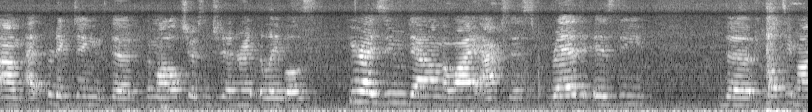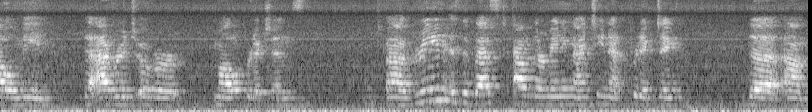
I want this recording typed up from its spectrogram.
um, at predicting the, the model chosen to generate the labels. Here I zoom down on the y-axis. Red is the, the multi-model mean, the average over model predictions. Uh, green is the best out of the remaining 19 at predicting the, um,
